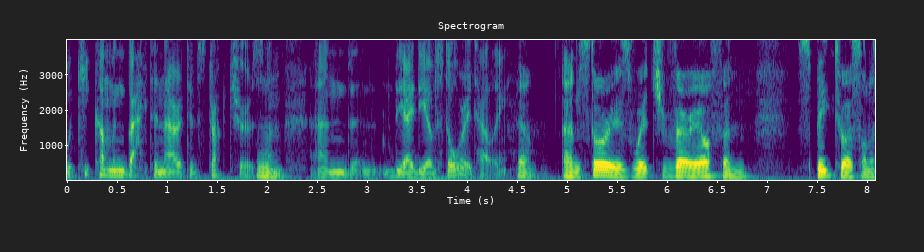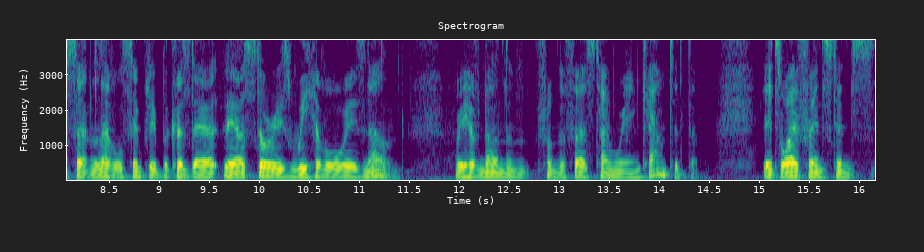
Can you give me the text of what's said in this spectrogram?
we keep coming back to narrative structures and, hmm. and the idea of storytelling. Yeah, and stories which very often speak to us on a certain level simply because they are, they are stories we have always known. We have known them from the first time we encountered them. It's why, for instance,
